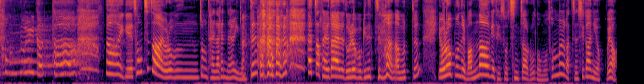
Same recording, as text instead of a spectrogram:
선물 같아. 아 이게 청취자 여러분 좀 달달했나요 이 멘트? 살짝 달달을 노려보긴 했지만 아무튼 여러분을 만나게 돼서 진짜로 너무 선물 같은 시간이었고요.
